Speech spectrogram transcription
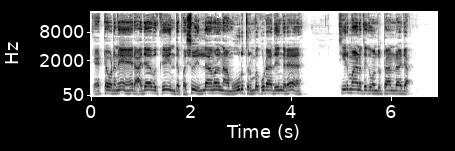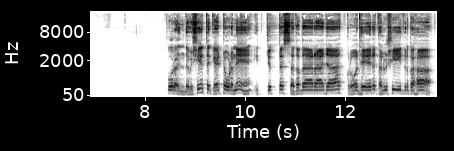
கேட்ட உடனே ராஜாவுக்கு இந்த பசு இல்லாமல் நாம் ஊர் திரும்பக்கூடாதுங்கிற தீர்மானத்துக்கு வந்துட்டான் ராஜா. போகிற இந்த விஷயத்தை கேட்ட உடனே இத்தியுக்த சததா ராஜா குரோதேன கலுஷீகிருதா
